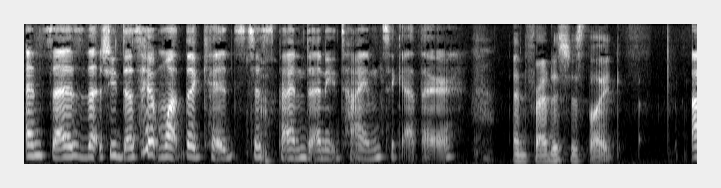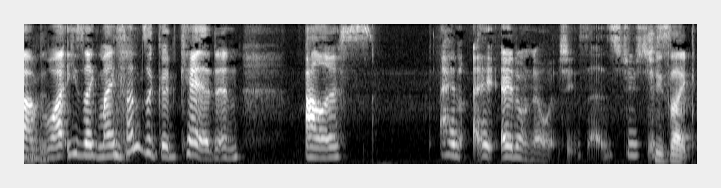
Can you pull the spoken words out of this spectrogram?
and says that she doesn't want the kids to spend any time together. and Fred is just like Um, What? what? He's like, my son's a good kid, and Alice, I, I, I don't know what she says. She's just, She's like,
